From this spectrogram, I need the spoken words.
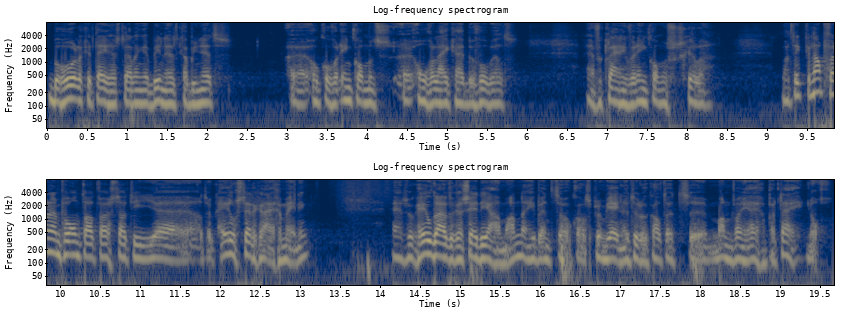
behoorlijke tegenstellingen binnen het kabinet. ook over inkomensongelijkheid bijvoorbeeld. En verkleining van inkomensverschillen. Wat ik knap van hem vond, dat was dat hij had ook heel sterk een eigen mening hij is ook heel duidelijk een CDA-man. Je bent ook als premier natuurlijk altijd uh, man van je eigen partij, nog.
